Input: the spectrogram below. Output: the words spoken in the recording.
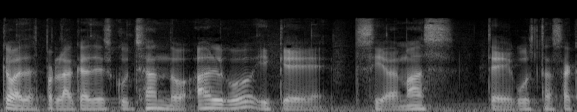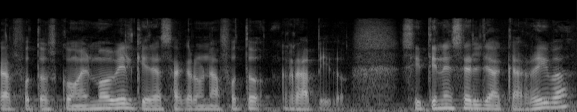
que vayas por la calle escuchando algo y que si además te gusta sacar fotos con el móvil, quieres sacar una foto rápido. Si tienes el jack arriba,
